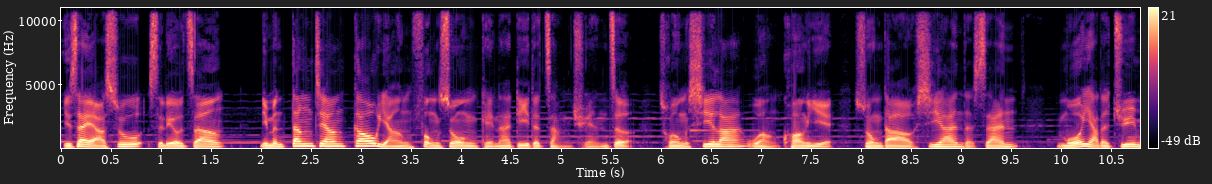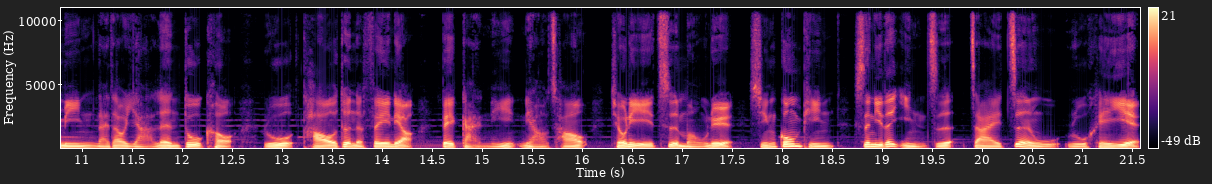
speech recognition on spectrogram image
以赛亚书十六章：你们当将羔羊奉送给那地的掌权者，从希拉往旷野送到西安的山。摩亚的居民来到雅嫩渡口，如逃遁的飞鸟。被赶离鸟巢，求你赐谋略，行公平，使你的影子在正午如黑夜，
